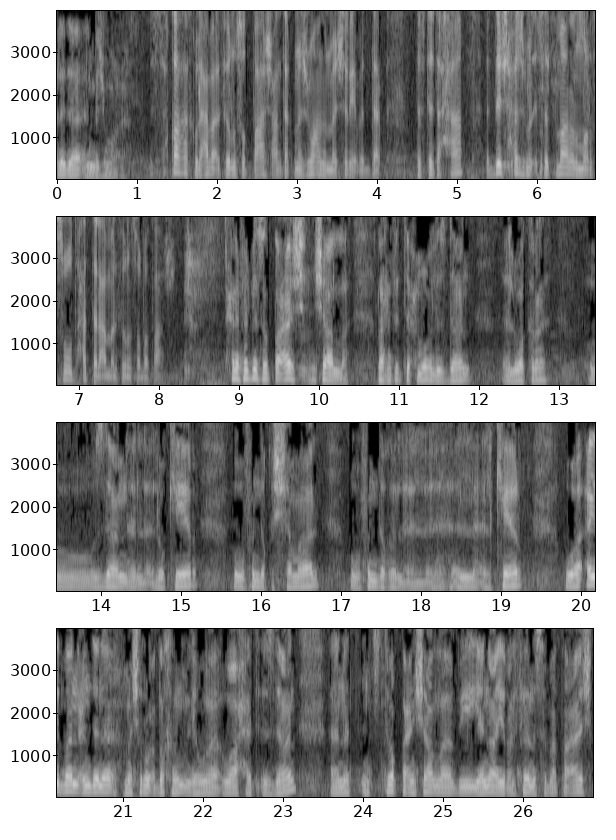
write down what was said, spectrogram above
لدى المجموعة. استحقاقك بالعام 2016 عندك مجموعة من المشاريع بدك تفتتحها. قديش حجم الاستثمار المرصود حتى العام 2017 إحنا في 2016 إن شاء الله راح نفتتح مول ازدان الوكرة وزدان ال- الوكير وفندق الشمال وفندق ال- ال- ال- الكير. وأيضا عندنا مشروع ضخم اللي هو واحد إزدان. أنا نتوقع إن شاء الله بيناير 2017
